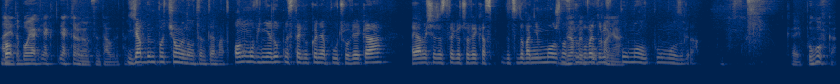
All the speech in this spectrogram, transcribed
A Bo- nie, to było jak, jak, jak to robią centaury. To Ja bym pociągnął ten temat. On mówi, nie róbmy z tego konia pół człowieka, a ja myślę, że z tego człowieka zdecydowanie można Zróbmy spróbować pół zrobić konia. pół, pół mózga. Okej, półgłówka.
